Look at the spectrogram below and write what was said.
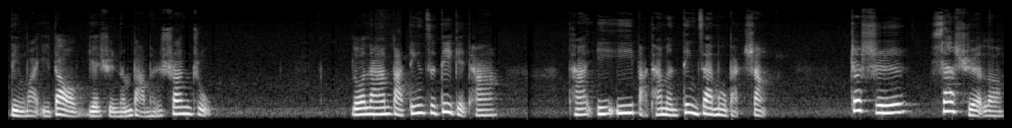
另外一道也许能把门栓住。”罗兰把钉子递给他，他一一把它们钉在木板上。这时下雪了。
